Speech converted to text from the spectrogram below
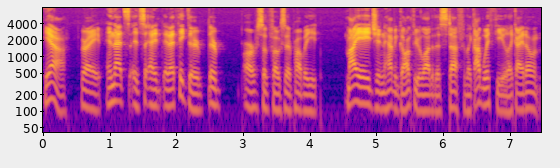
Yeah, right. And that's it's and I think there there are some folks that are probably my age and having gone through a lot of this stuff and like I'm with you. Like I don't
